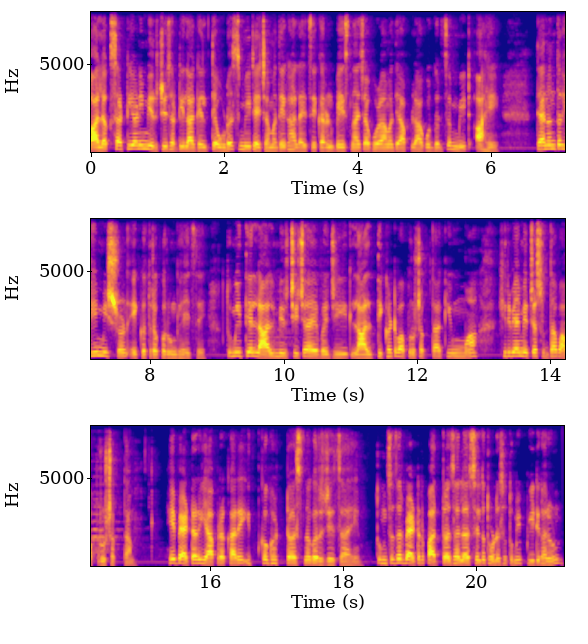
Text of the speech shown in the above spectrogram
पालकसाठी आणि मिरचीसाठी लागेल तेवढंच मीठ याच्यामध्ये घालायचे कारण बेसनाच्या गुळामध्ये आपलं अगोदरचं मीठ आहे. त्यानंतर हे मिश्रण एकत्र करून घ्यायचे. तुम्ही इथे लाल मिरचीच्या ऐवजी लाल तिखट वापरू शकता किंवा हिरव्या मिरच्यासुद्धा वापरू शकता. हे बॅटर या प्रकारे इतकं घट्ट असणं गरजेचं आहे. तुमचं जर बॅटर पातळ झालं असेल तर थोडंसं तुम्ही पीठ घालून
